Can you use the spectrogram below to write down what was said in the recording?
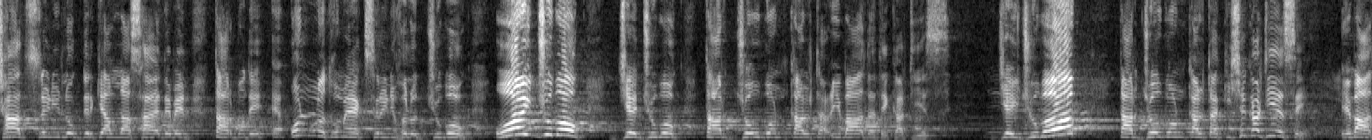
সাত শ্রেণির লোকদেরকে আল্লাহ ছায়া দেবেন। তার মধ্যে অন্যতম এক শ্রেণি হলো যুবক। ওই যুবক, যে যুবক তার যৌবন কালটা ইবাদতে কাটিয়েছে। যেই যুবক তার যৌবন কালটা কিসে কাটিয়েছে? এবার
